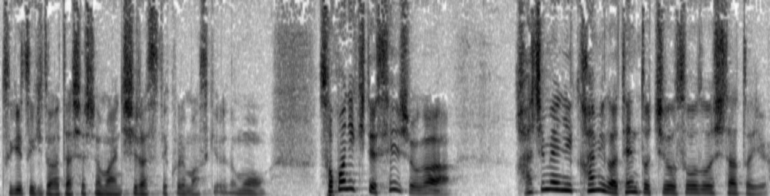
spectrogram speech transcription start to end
次々と私たちの前に知らせてくれますけれども、そこに来て聖書が初めに神が天と地を創造したという、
